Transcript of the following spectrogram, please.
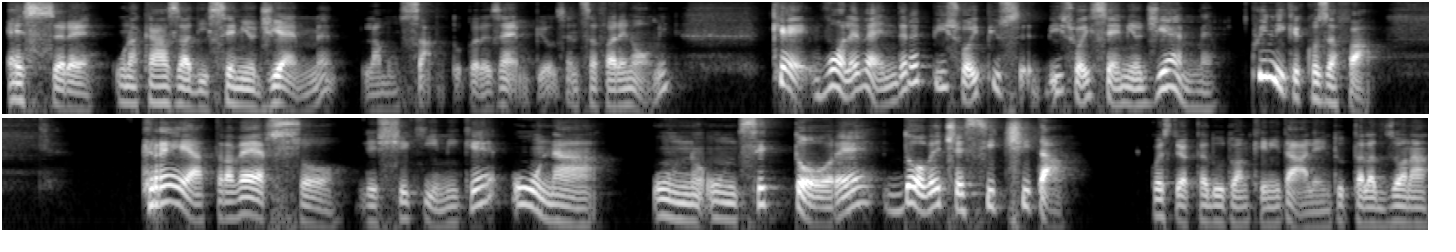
essere una casa di semi OGM, la Monsanto per esempio, senza fare nomi, che vuole vendere i suoi, più, i suoi semi OGM. Quindi che cosa fa? Crea attraverso le scie chimiche una, un, un settore dove c'è siccità, questo è accaduto anche in Italia, in tutta la zona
